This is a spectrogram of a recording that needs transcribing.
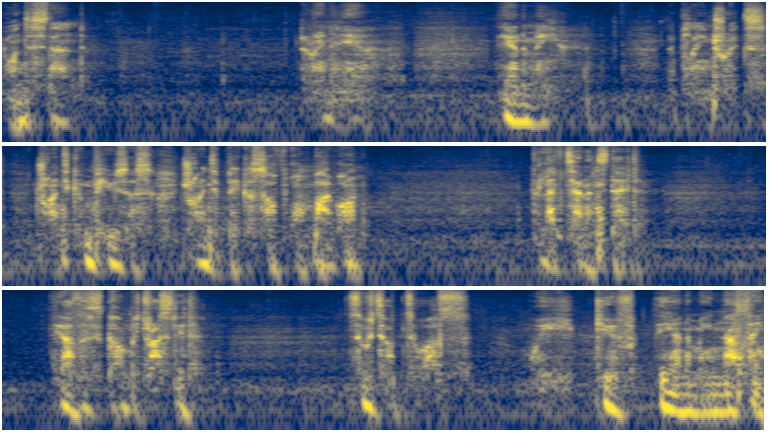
You understand? They're in here. The enemy. They're playing tricks, trying to confuse us, trying to pick us off one by one. The lieutenant's dead. The others can't be trusted. So it's up to us. We give the enemy nothing.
